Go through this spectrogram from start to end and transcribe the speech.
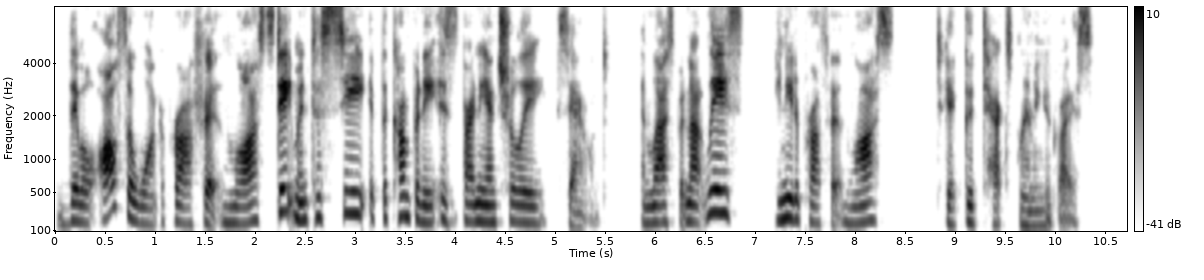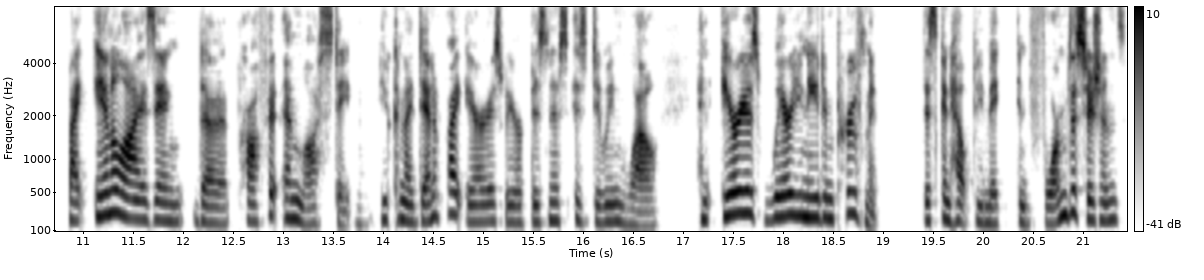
they will also want a profit and loss statement to see if the company is financially sound. And last but not least, you need a profit and loss to get good tax planning advice. By analyzing the profit and loss statement, you can identify areas where your business is doing well and areas where you need improvement. This can help you make informed decisions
